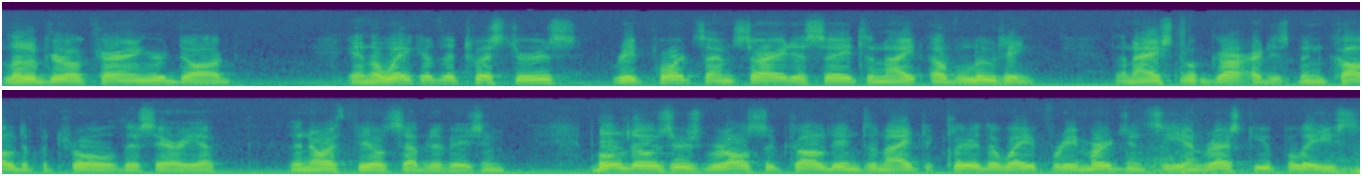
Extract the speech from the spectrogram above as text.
Little girl carrying her dog. In the wake of the twisters, reports, I'm sorry to say tonight, of looting. The National Guard has been called to patrol this area, the Northfield subdivision. Bulldozers were also called in tonight to clear the way for emergency and rescue police.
